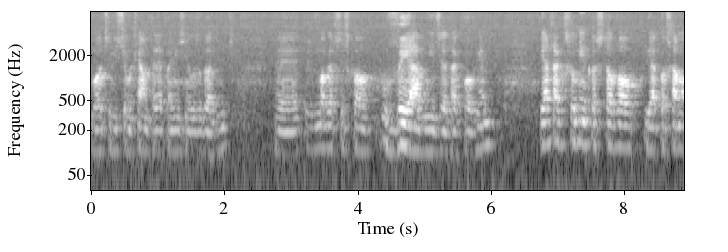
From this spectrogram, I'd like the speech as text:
bo oczywiście musiałem telefonicznie uzgodnić, yy, mogę wszystko wyjawnić, że tak powiem. Wiatrak w sumie kosztował jako samo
